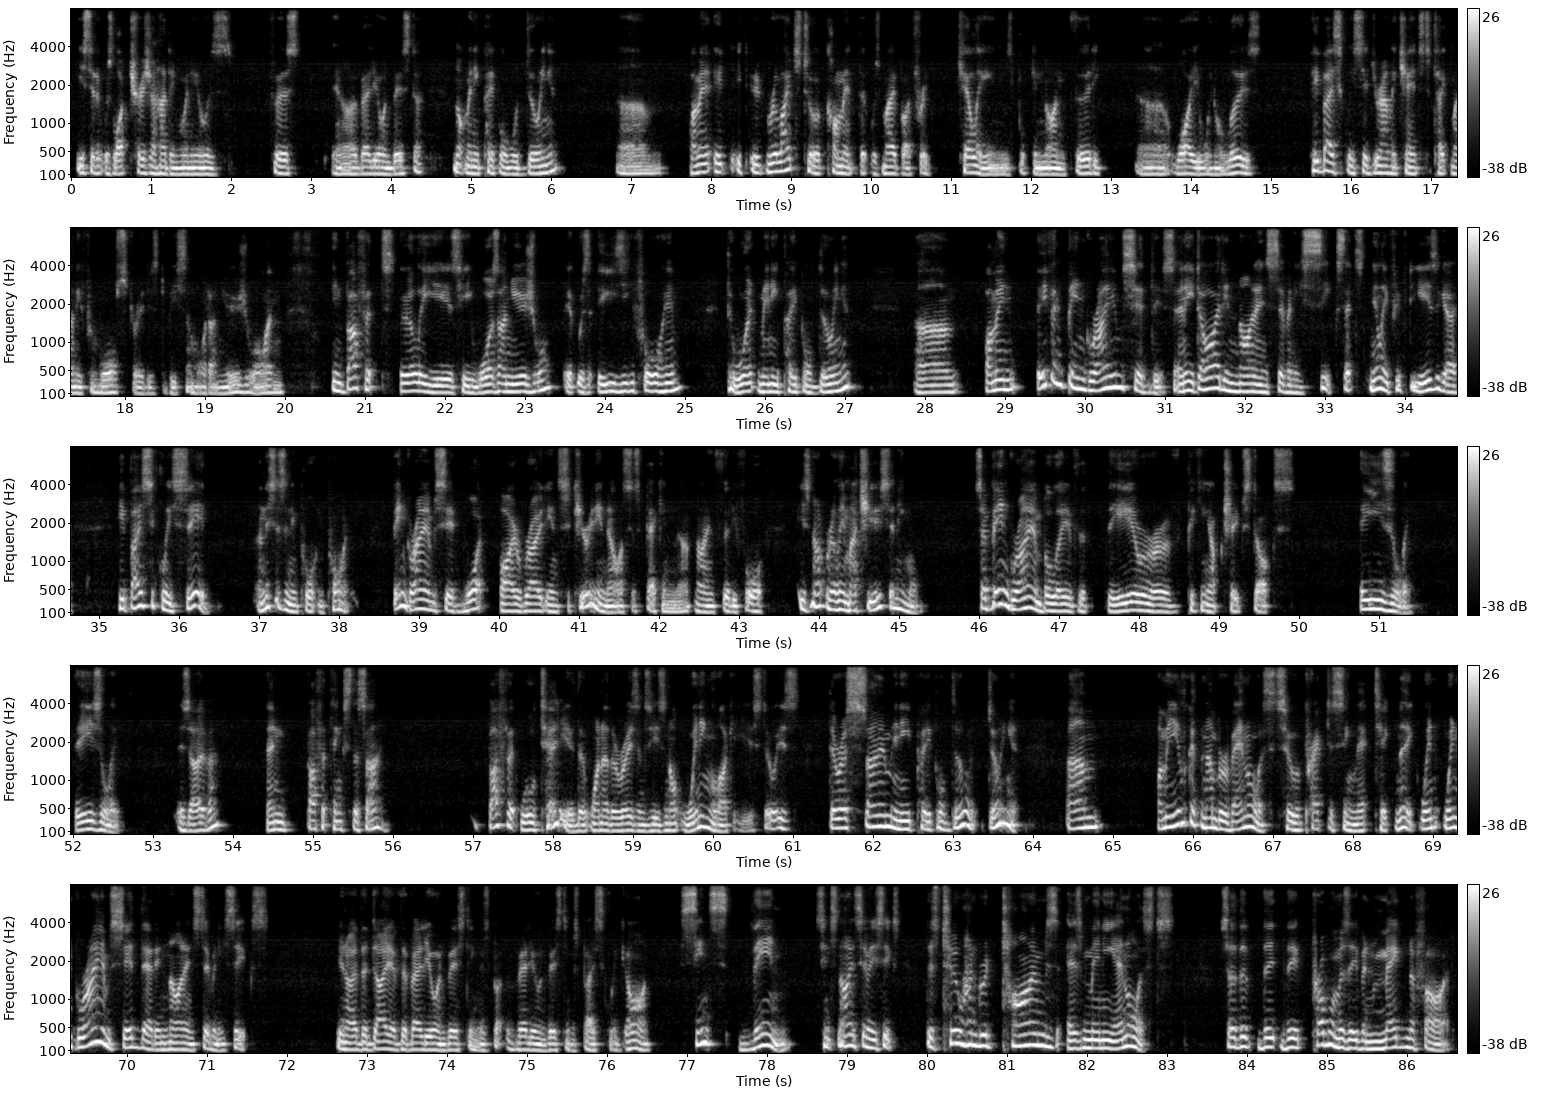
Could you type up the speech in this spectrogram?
He said it was like treasure hunting when he was first, you know, a value investor. Not many people were doing it. Um, I mean, it, it, it, relates to a comment that was made by Fred Kelly in his book in 1930, uh, Why You Win or Lose he basically said your only chance to take money from Wall Street is to be somewhat unusual. And in Buffett's early years, he was unusual. It was easy for him. There weren't many people doing it. Um, I mean, even Ben Graham said this, and he died in 1976. That's nearly 50 years ago. He basically said, and this is an important point Ben Graham said, What I wrote in security analysis back in 1934 is not really much use anymore. So Ben Graham believed that the era of picking up cheap stocks easily, easily is over. And Buffett thinks the same. Buffett will tell you that one of the reasons he's not winning like he used to is there are so many people do it, doing it. Um, I mean, you look at the number of analysts who are practicing that technique. When when Graham said that in 1976, you know, the day of the value investing is value investing is basically gone. Since then, since 1976, there's 200 times as many analysts. So the the, the problem is even magnified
